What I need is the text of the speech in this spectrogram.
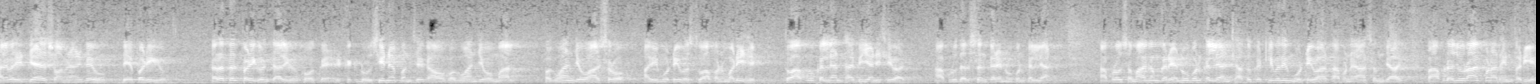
અને પછી જય સ્વામિનારાયણ કહ્યું તે પડી ગયો. તરત જ પડી ગયો ચાલી ગયો. કહો એક ડોસીને પણ છે કે આવો ભગવાન જેવો માલ, ભગવાન જેવો આશરો, આવી મોટી વસ્તુ આપણને મળી છે. તો આપણું કલ્યાણ થાય બીજાની શી વાત? આપણું દર્શન કરે એનું પણ કલ્યાણ. આપણો સમાગમ કરે, એનું પણ કલ્યાણ છે. આ તો કેટલી બધી મોટી વાત આપણને આ સમજાય. પણ આપણે જો રાગપણા થઈને ફરીએ,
